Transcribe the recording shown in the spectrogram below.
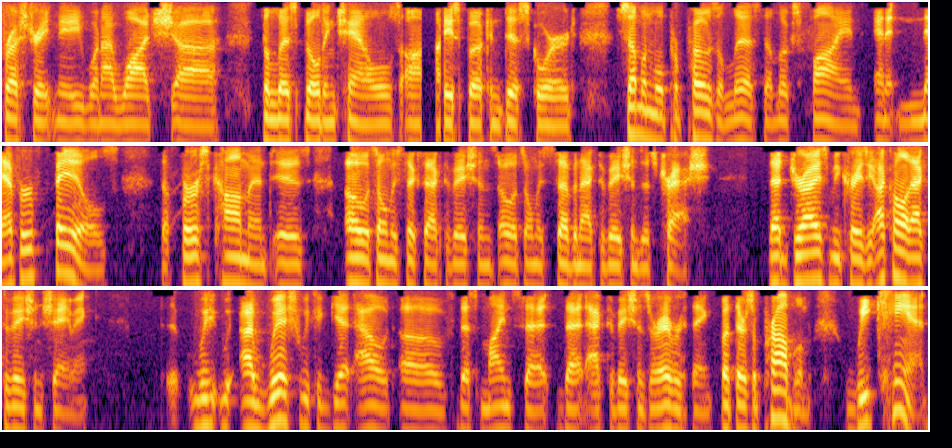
frustrate me when I watch uh, the list building channels on Facebook and Discord. Someone will propose a list that looks fine, and it never fails. The first comment is, "Oh, it's only six activations. Oh, it's only seven activations. It's trash." That drives me crazy. I call it activation shaming. We, we I wish we could get out of this mindset that activations are everything, but there's a problem. We can't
